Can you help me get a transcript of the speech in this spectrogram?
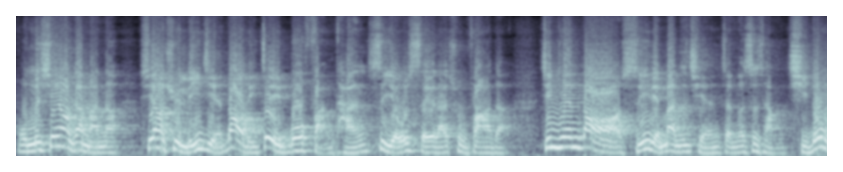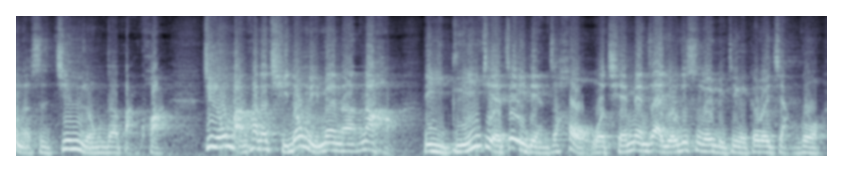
我们先要干嘛呢？先要去理解到底这一波反弹是由谁来触发的。今天到十一点半之前，整个市场启动的是金融的板块。金融板块的启动里面呢，那好，你理解这一点之后，我前面在游资思维笔记给各位讲过，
